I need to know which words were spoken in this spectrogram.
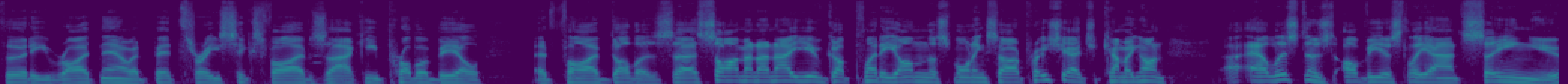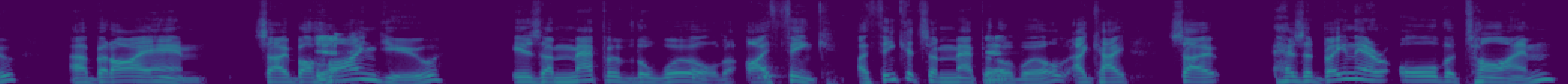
thirty right now at Bet three six five. Zaaki Probabeel at five dollars. Uh, Simon, I know you've got plenty on this morning, so I appreciate you coming on. Uh, our listeners obviously aren't seeing you, uh, but I am. So behind yeah. you is a map of the world, I think. I think it's a map yeah. of the world. Okay. So has it been there all the time,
